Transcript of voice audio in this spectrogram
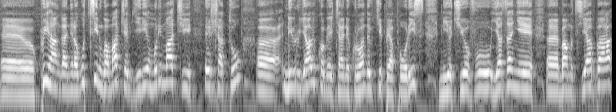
eh, kwihanganira gutsindwa match ebyiri muri match eshatu eh, ni ibintu byaba bikomeye cyane ku ruhande rw'ikipe ya polisi niyo kiyovu yazanye ba mutiyaba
